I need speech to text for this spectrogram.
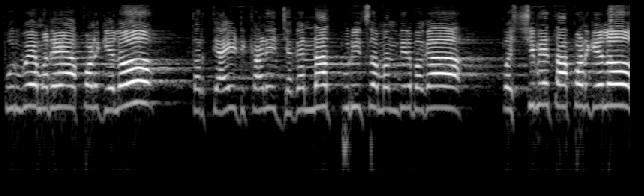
पूर्वेमध्ये आपण गेलो तर त्याही ठिकाणी जगन्नाथपुरीचं मंदिर बघा पश्चिमेत आपण गेलो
